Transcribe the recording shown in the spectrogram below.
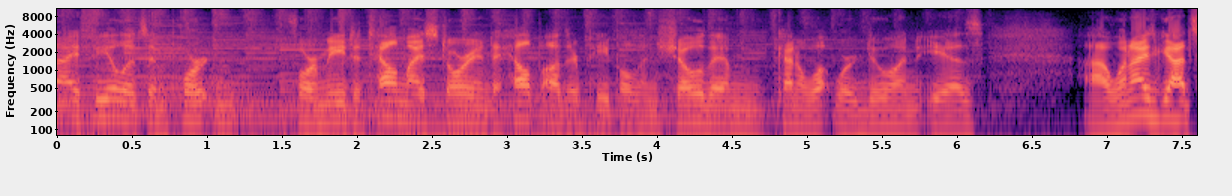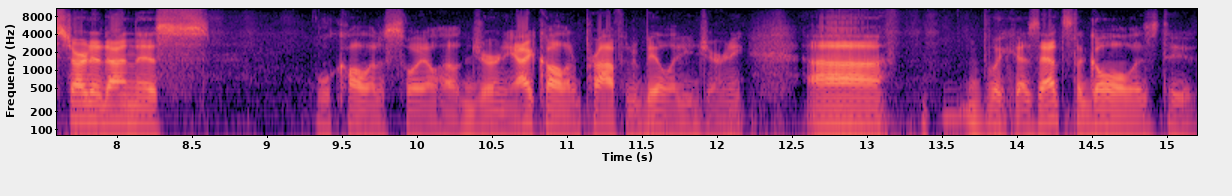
I feel it's important for me to tell my story and to help other people and show them kind of what we're doing is uh, when I got started on this, we'll call it a soil health journey. I call it a profitability journey uh, because that's the goal is to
